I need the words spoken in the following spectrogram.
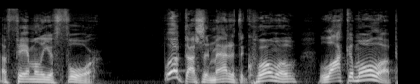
A family of four. Well, it doesn't matter to Cuomo. Lock them all up.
